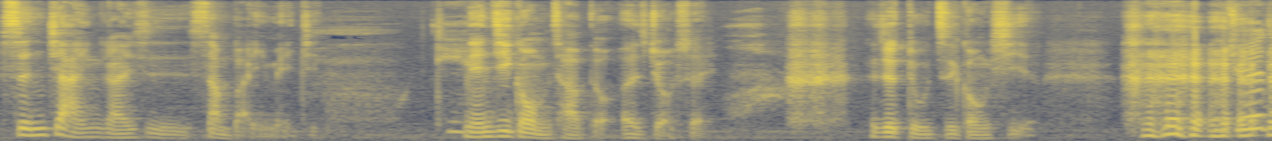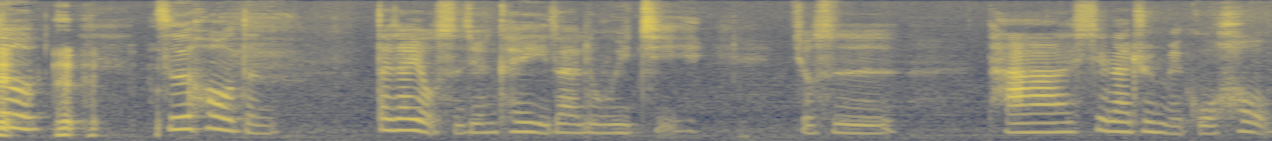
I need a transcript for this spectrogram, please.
身价应该是上百亿美金，年纪跟我们差不多，二十九岁，那 就读自贡系了。我觉得之后等大家有时间可以再录一集，就是他现在去美国后，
